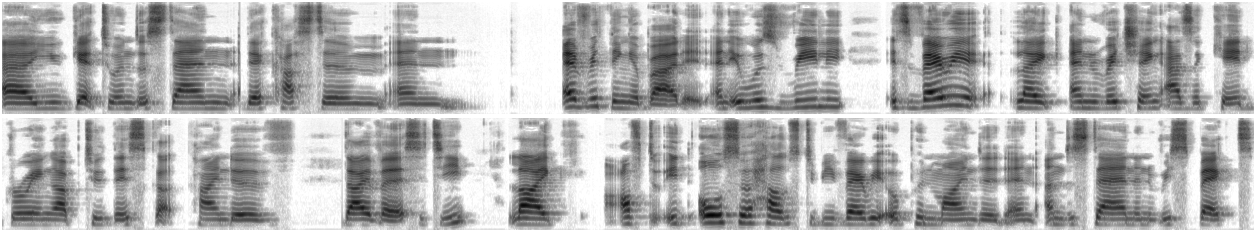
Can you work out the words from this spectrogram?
uh, you get to understand their custom and everything about it. And it was really it's very like enriching as a kid growing up to this kind of diversity. Like after it also helps to be very open-minded and understand and respect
